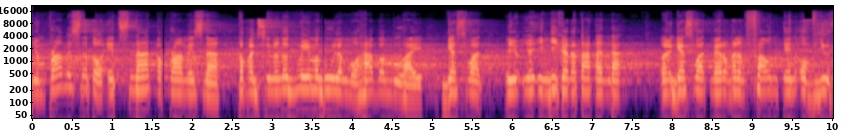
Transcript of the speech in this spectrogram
yung promise na to, it's not a promise na kapag sinunod mo yung magulang mo habang buhay, guess what? Y- y- hindi ka natatanda uh, guess what? Meron ka ng fountain of youth.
